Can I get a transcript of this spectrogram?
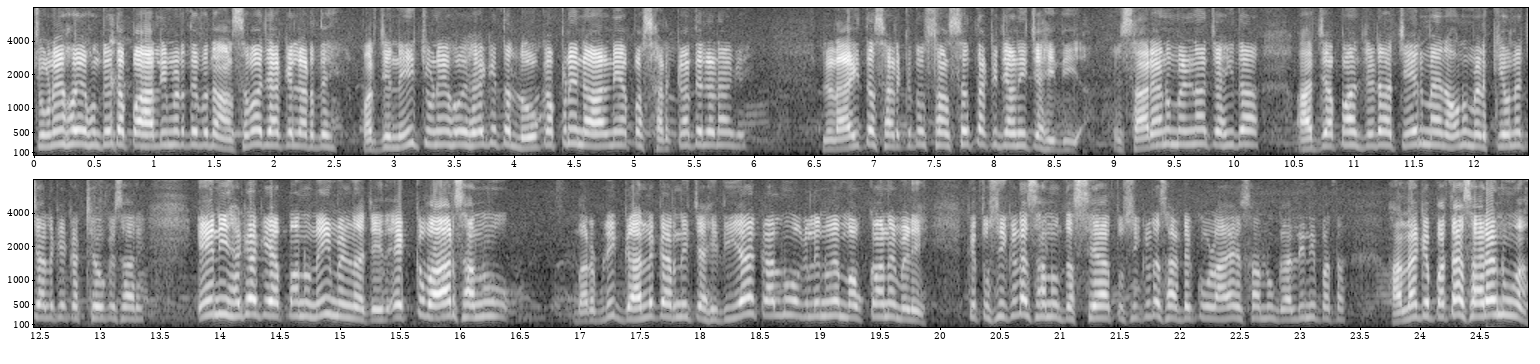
ਚੁਣੇ ਹੋਏ ਹੁੰਦੇ ਤਾਂ ਪਾਰਲੀਮੈਂਟ ਤੇ ਵਿਧਾਨ ਸਭਾ ਜਾ ਕੇ ਲੜਦੇ, ਪਰ ਜੇ ਨਹੀਂ ਚੁਣੇ ਹੋਏ ਹੈਗੇ ਤਾਂ ਲੋਕ ਆਪਣੇ ਨਾਲ ਨੇ, ਆਪਾਂ ਸੜਕਾਂ ਤੇ ਲੜਾਂਗੇ। ਲੜਾਈ ਤਾਂ ਸੜਕ ਤੋਂ ਸੰਸਦ ਤੱਕ ਜਾਣੀ ਚਾਹੀਦੀ ਆ। ਇਹ ਸਾਰਿਆਂ ਨੂੰ ਮਿਲਣਾ ਚਾਹੀਦਾ। ਅੱਜ ਆਪਾਂ ਜਿਹੜਾ ਚੇਅਰਮੈਨ ਆ, ਉਹਨੂੰ ਮਿਲ ਕੇ ਉਹਨੇ ਚੱਲ ਕੇ ਇਕੱਠੇ ਹੋ ਕੇ ਸਾਰੇ। ਇਹ ਨਹੀਂ ਹੈਗਾ ਕਿ ਆਪਾਂ ਨੂੰ ਨਹੀਂ ਮਿਲਣਾ ਚਾਹੀਦਾ। ਇੱਕ ਵਾਰ ਸਾਨੂੰ ਬਰਬਲੀ, ਗੱਲ ਕਰਨੀ ਚਾਹੀਦੀ ਆ ਕੱਲ ਨੂੰ ਅਗਲੇ ਨੂੰ ਇਹ ਮੌਕਾ ਨਾ ਮਿਲੇ ਕਿ ਤੁਸੀਂ ਕਿਹੜਾ ਸਾਨੂੰ ਦੱਸਿਆ, ਤੁਸੀਂ ਕਿਹੜਾ ਸਾਡੇ ਕੋਲ ਆਏ, ਸਾਨੂੰ ਗੱਲ ਹੀ ਨਹੀਂ ਪਤਾ। ਹਾਲਾਂਕਿ ਪਤਾ ਸਾਰਿਆਂ ਨੂੰ ਆ,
